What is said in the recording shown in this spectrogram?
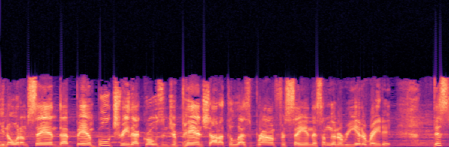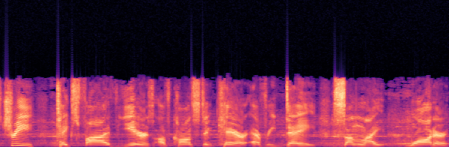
You know what I'm saying? That bamboo tree that grows in Japan. Shout out to Les Brown for saying this. I'm gonna reiterate it. This tree takes five years of constant care every day sunlight, water.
